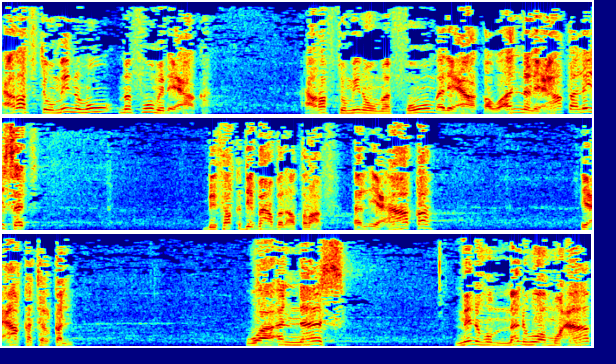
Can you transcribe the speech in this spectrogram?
عرفت منه مفهوم الإعاقة. عرفت منه مفهوم الإعاقة وأن الإعاقة ليست بفقد بعض الأطراف. الإعاقة إعاقة القلب. والناس منهم من هو معاق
